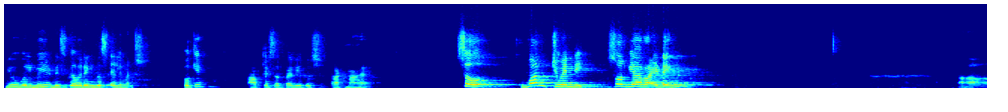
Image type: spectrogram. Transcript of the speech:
You will be discovering this element. Okay. आपके सर पे भी कुछ रखना है. So 120. So we are writing uh,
